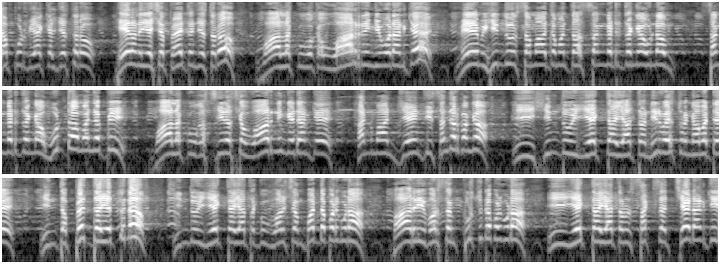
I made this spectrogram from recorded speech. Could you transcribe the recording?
తప్పుడు వ్యాఖ్యలు చేస్తారో హేళన చేసే ప్రయత్నం చేస్తారో వాళ్ళకు ఒక వార్నింగ్ ఇవ్వడానికే మేము హిందూ సమాజం అంతా సంఘటితంగా ఉన్నాం. సంఘటితంగా ఉంటామని చెప్పి వాళ్ళకు ఒక సీరియస్గా వార్నింగ్ ఇవ్వడానికి హనుమాన్ జయంతి సందర్భంగా ఈ హిందూ ఏక్తా యాత్ర నిర్వహిస్తున్నాం కాబట్టి ఇంత పెద్ద ఎత్తున హిందూ ఏక్తా యాత్రకు వర్షం పడ్డప్పుడు కూడా భారీ వర్షం కురుస్తున్నప్పుడు కూడా ఈ ఏక్తా యాత్రను సక్సెస్ చేయడానికి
